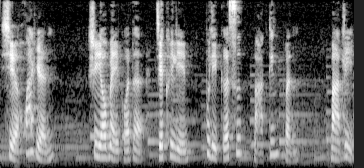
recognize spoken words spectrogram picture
雪花人是由美国的杰奎琳·布里格斯马丁文、玛丽·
